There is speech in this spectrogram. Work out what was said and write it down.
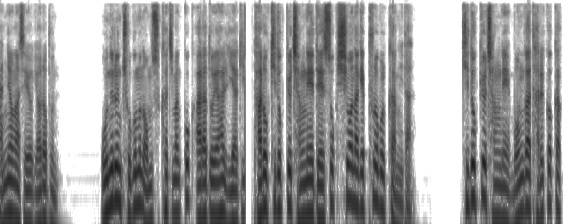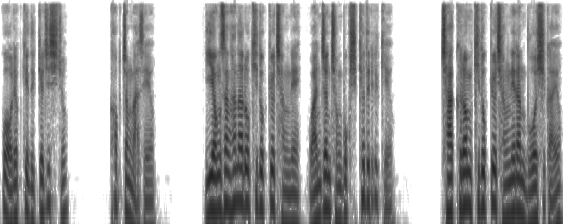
안녕하세요, 여러분. 오늘은 조금은 엄숙하지만 꼭 알아둬야 할 이야기, 바로 기독교 장례에 대해 쏙 시원하게 풀어볼까 합니다. 기독교 장례 뭔가 다를 것 같고 어렵게 느껴지시죠? 걱정 마세요. 이 영상 하나로 기독교 장례 완전 정복시켜드릴게요. 자, 그럼 기독교 장례란 무엇일까요?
